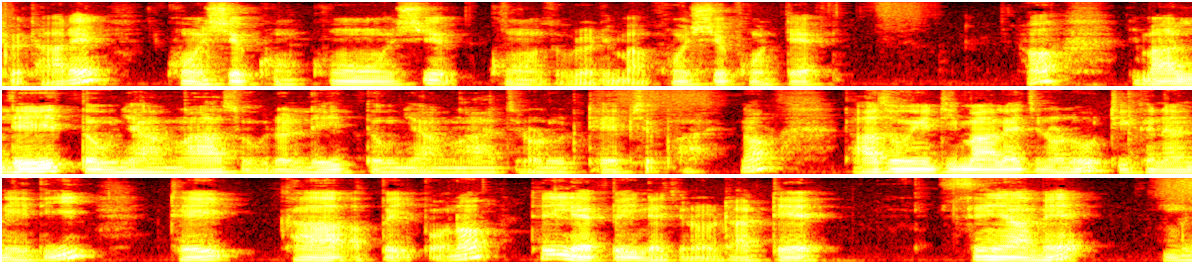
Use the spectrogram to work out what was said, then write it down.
ထွက်ထားတယ်ခွန်8ခွန်ခွန်8ခွန်ဆိုပြီးတော့ဒီမှာခွန်8ခွန်တက် နော်ဒီမှာ4 3ညာ5ဆိုပြီးတော့4 3ညာ5ကျွန်တော်တို့ထဲဖြစ်ပါတယ်เนาะဒါဆိုရင်ဒီမှာလဲကျွန်တော်တို့ဒီခဏနေဒီထိတ်ခါအပိတ်ပေါ့เนาะထိတ်လဲပိတ်နေကျွန်တော်တို့ဒါတဲ့ဆင်းရမယ်မူ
